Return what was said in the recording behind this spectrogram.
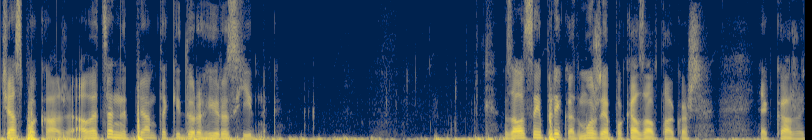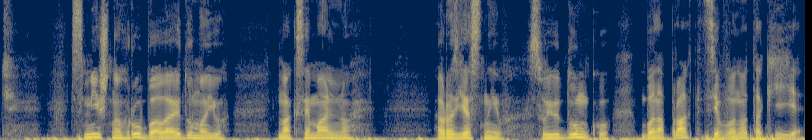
Час покаже, але це не прям такий дорогий розхідник. За оцей приклад, може, я показав також, як кажуть, смішно, грубо, але я думаю, максимально роз'яснив свою думку, бо на практиці воно так і є.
